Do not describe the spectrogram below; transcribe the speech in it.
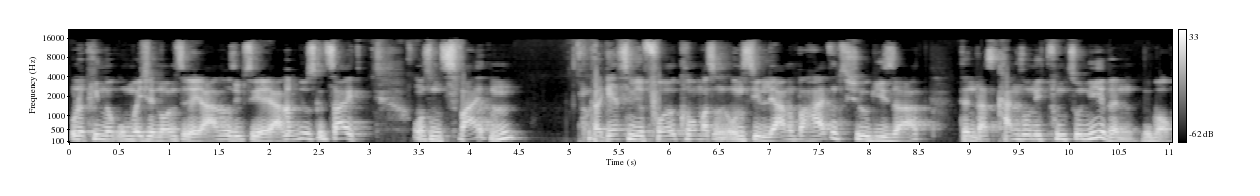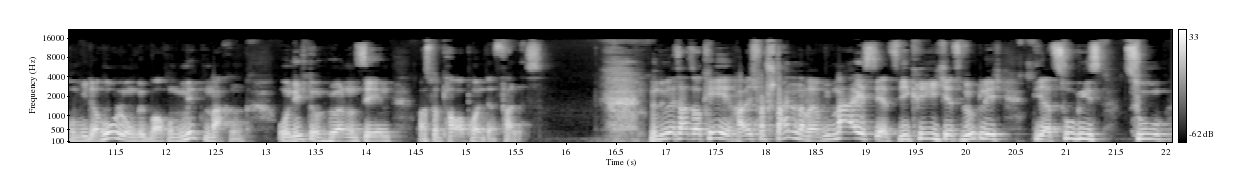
oder kriegen noch irgendwelche 90er Jahre, 70er Jahre Videos gezeigt. Und zum Zweiten vergessen wir vollkommen, was uns die Lern- und Verhaltenspsychologie sagt, denn das kann so nicht funktionieren. Wir brauchen Wiederholung, wir brauchen Mitmachen und nicht nur hören und sehen, was bei PowerPoint der Fall ist. Wenn du jetzt sagst, okay, habe ich verstanden, aber wie mache ich es jetzt? Wie kriege ich jetzt wirklich die Azubis zu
